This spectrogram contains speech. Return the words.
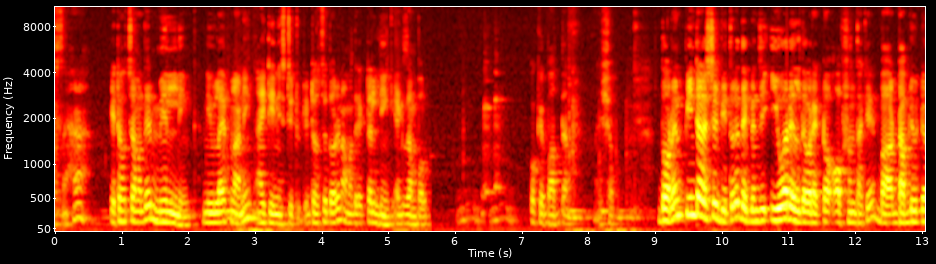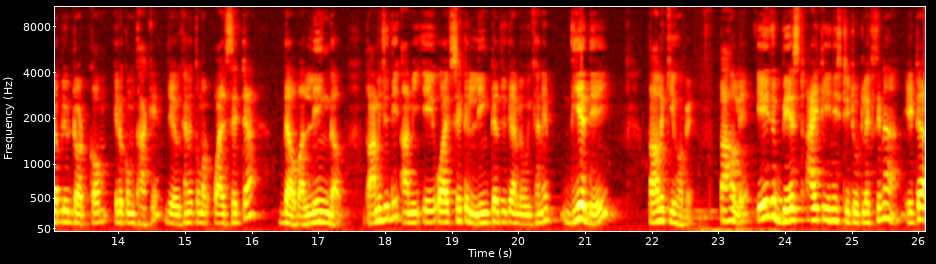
আছে হ্যাঁ? এটা হচ্ছে আমাদের main link New Life Learning IT Institute এটা হচ্ছে ধরেন আমাদের একটা লিঙ্ক এক্সাম্পল ওকে, বাদ দেন এসব ধরেন পিন্টারেস্টের ভিতরে দেখবেন যে ইউআরএল দেওয়ার একটা অপশন থাকে বা ডাব্লিউ ডাব্লিউ ডট কম এরকম থাকে যে ওইখানে তোমার ওয়েবসাইটটা দাও বা লিঙ্ক দাও। তো আমি যদি, আমি এই ওয়েবসাইটের লিঙ্কটা যদি আমি ওইখানে দিয়ে দিই, তাহলে কি হবে? তাহলে এই যে বেস্ট আইটি ইনস্টিটিউট লেখছি না, এটা,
